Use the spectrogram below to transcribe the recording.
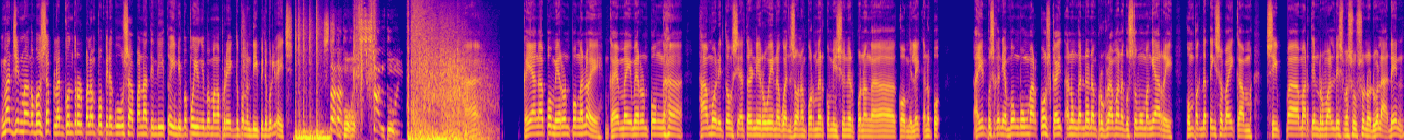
Imagine mga kaboss, sa flood control pa lang po pinag-uusapan natin dito. Hindi pa po yung iba mga proyekto po ng DPWH. Standpoint. Standpoint. Ha? Kaya nga po meron pong ano eh, kaya may meron pong ah, hamon itong si Attorney Rowena Guanzon, ang former commissioner po ng ah, COMELEC. Ano po? Ayon po sa kanya, Bongbong Marcos, kahit anong ganda ng programa na gusto mong mangyari, kung pagdating sa BICAM, si pa Martin Romualdez masusunod, wala din.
